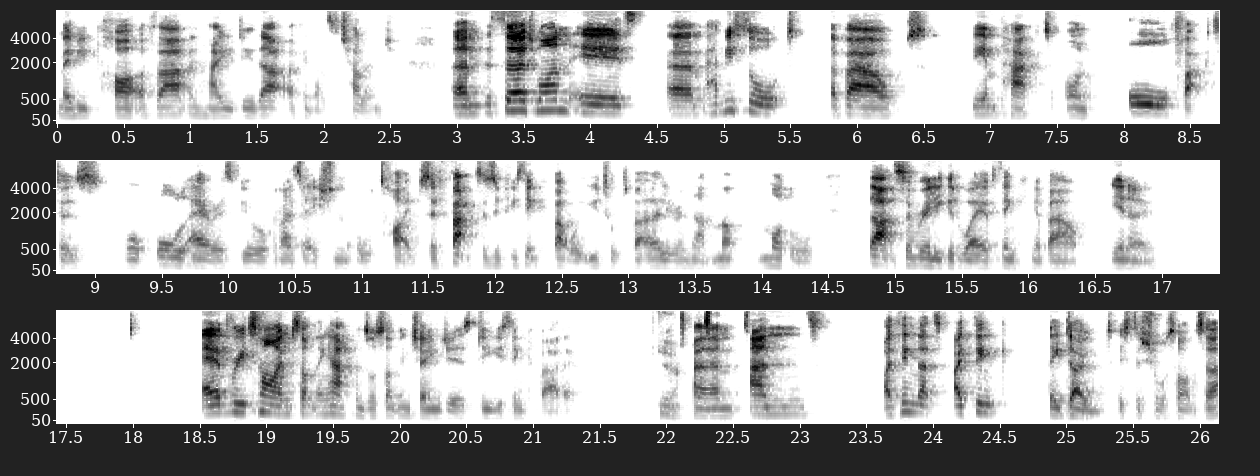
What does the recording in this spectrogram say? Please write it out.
maybe part of that and how you do that. I think that's a challenge. Um, the third one is um, have you thought about the impact on all factors or all areas of your organization, all types? So, factors, if you think about what you talked about earlier in that mo- model, that's a really good way of thinking about, you know, every time something happens or something changes, do you think about it? Yeah. Um, and I think that's, I think they don't, is the short answer.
